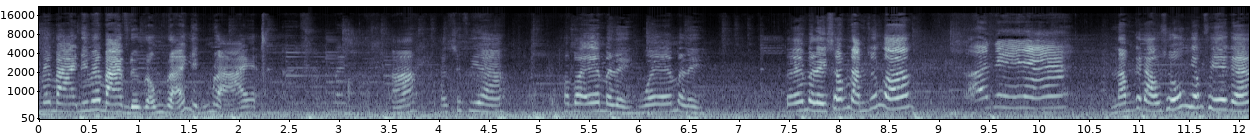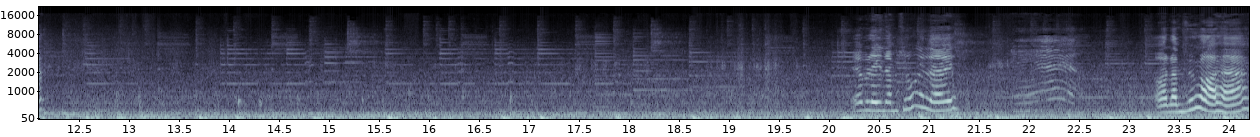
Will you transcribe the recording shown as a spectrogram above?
máy bay đi máy bay được rộng rãi gì cũng lại. Hả? Hả Sophia How about Emily quay Emily Tụi Emily sống nằm xuống con. Ở đây nè. nằm cái đầu xuống giống phia kìa. Emily nằm xuống Emily Nè. ờ nằm xuống rồi hả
